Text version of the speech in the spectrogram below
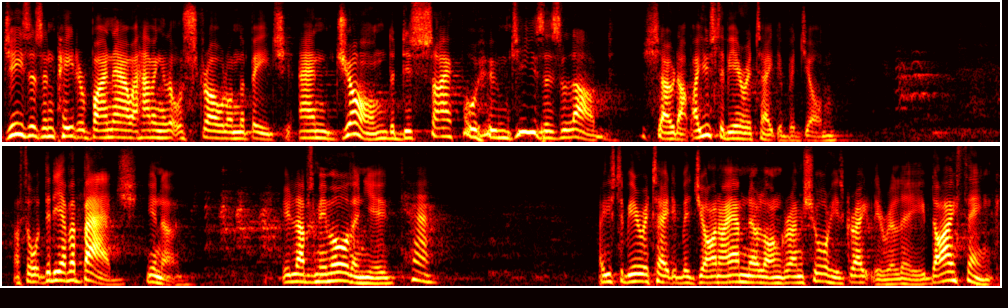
Jesus and Peter by now are having a little stroll on the beach, and John, the disciple whom Jesus loved, showed up. I used to be irritated with John. I thought, did he have a badge? You know, he loves me more than you. I used to be irritated with John. I am no longer. I'm sure he's greatly relieved. I think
